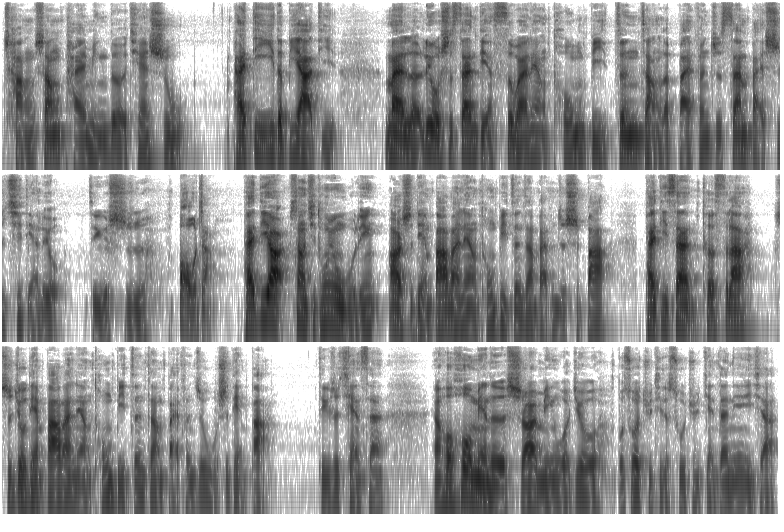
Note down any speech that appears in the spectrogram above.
厂商排名的前十五，排第一的比亚迪卖了六十三点四万辆，同比增长了百分之三百十七点六，这个是暴涨。排第二，上汽通用五菱二十点八万辆，同比增长百分之十八。排第三，特斯拉十九点八万辆，同比增长百分之五十点八，这个是前三。然后后面的十二名我就不说具体的数据，简单念一下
